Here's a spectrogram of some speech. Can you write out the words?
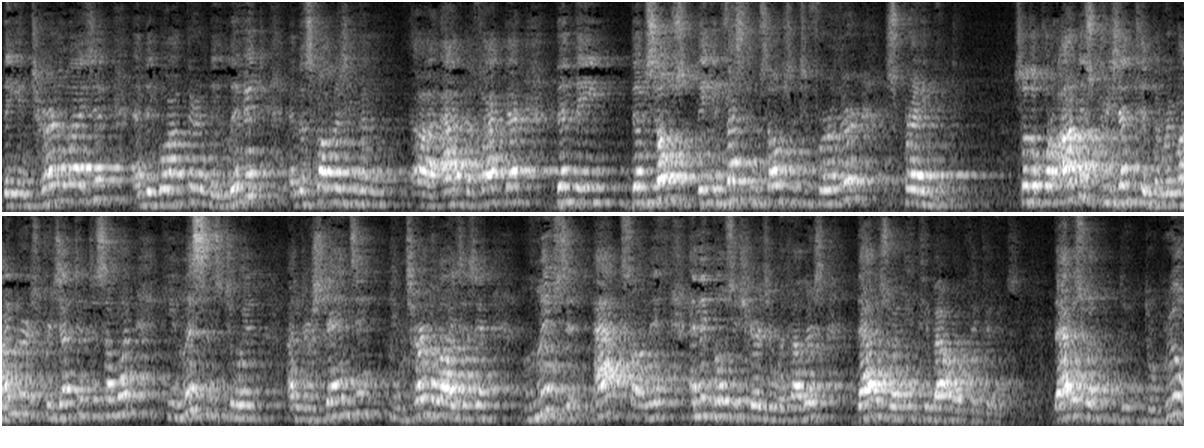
they internalize it, and they go out there and they live it. And the scholars even uh, add the fact that then they themselves, they invest themselves into further spreading it. So the Quran is presented, the reminder is presented to someone, he listens to it, understands it, internalizes it, lives it, acts on it, and then goes and shares it with others. That is what ittiba' al-dhikr is. That is what the, the real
